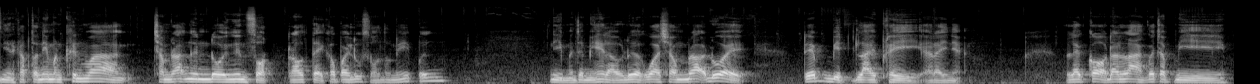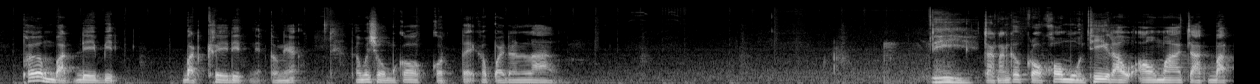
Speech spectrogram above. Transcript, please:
นี่นะครับตอนนี้มันขึ้นว่าชำระเงินโดยเงินสด เราแตะเข้าไปลูกศรตรงนี้ปึ้งนี่มันจะมีให้เราเลือกว่าชำระด้วยเดบิตไลน์เพลย์อะไรเนี่ยแล้วก็ด้านล่างก็จะมีเพิ่มบัตรเดบิต บัตรเครดิตเนี่ยตรงเนี้ยท่านผู้ชมก็กดแตะเข้าไปด้านล่าง นี่จากนั้นก็กรอกข้อมูลที่เราเอามาจากบัตร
